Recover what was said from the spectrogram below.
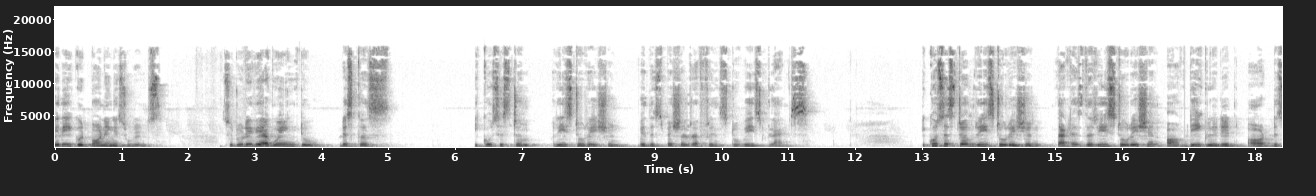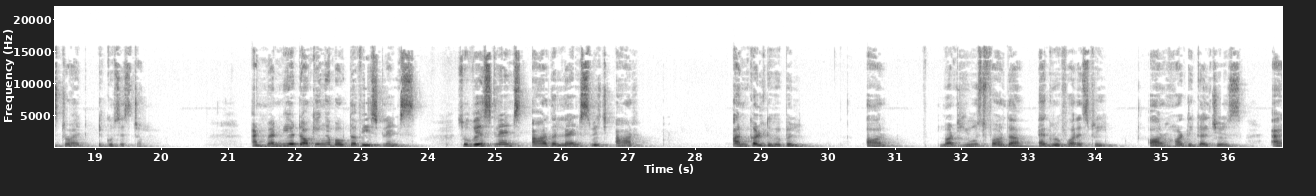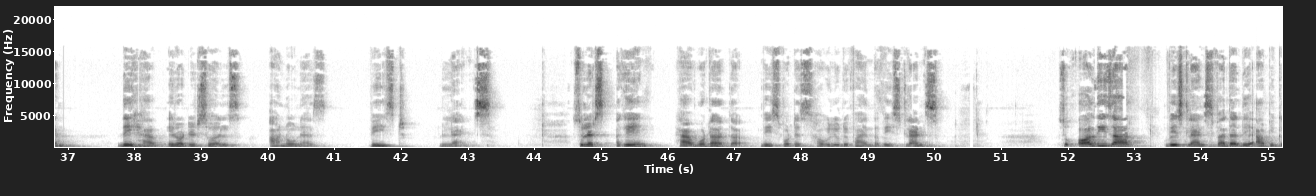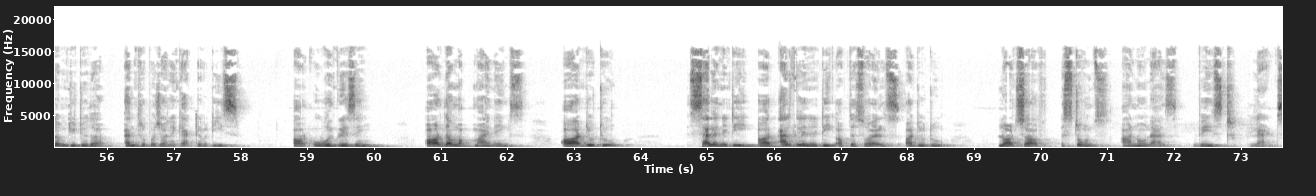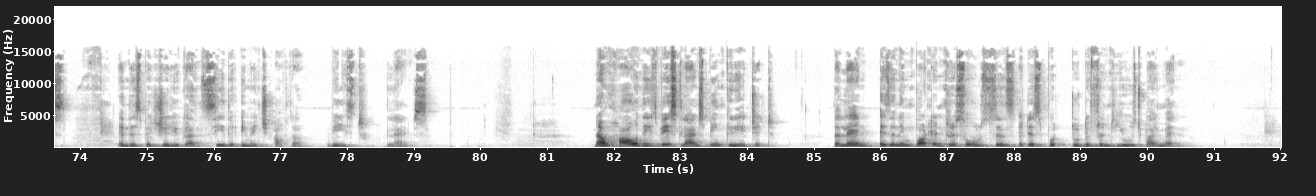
Very good morning, students. So, today we are going to discuss ecosystem restoration with a special reference to wastelands. Ecosystem restoration that is the restoration of degraded or destroyed ecosystem. And when we are talking about the wastelands, so wastelands are the lands which are uncultivable or not used for the agroforestry or horticultures and they have eroded soils are known as waste lands. So let's again have what are the waste, what is, how will you define the wastelands? So all these are wastelands whether they are become due to the anthropogenic activities or overgrazing or the minings or due to salinity or alkalinity of the soils or due to lots of stones are known as waste lands. In this picture you can see the image of the waste lands. Now how these wastelands being created? The land is an important resource since it is put to different use by men.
